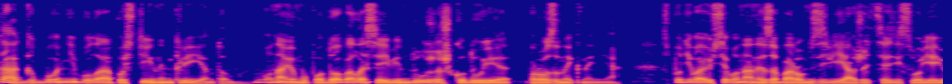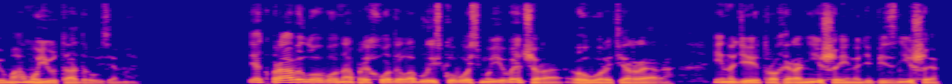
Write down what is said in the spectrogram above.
Так, Бонні була постійним клієнтом. Вона йому подобалася, і він дуже шкодує про зникнення. Сподіваюся, вона незабаром зв'яжеться зі своєю мамою та друзями. Як правило, вона приходила близько восьмої вечора, говорить Еррера, іноді трохи раніше, іноді пізніше,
